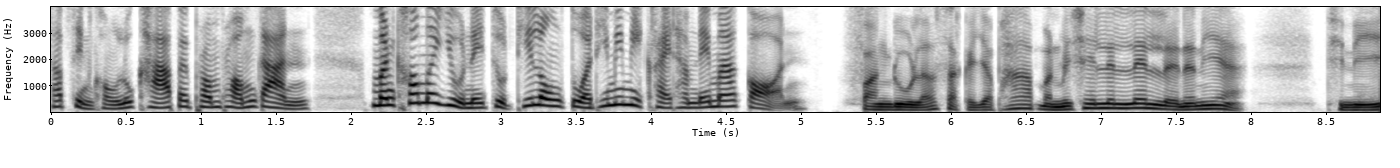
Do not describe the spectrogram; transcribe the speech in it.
ทรัพย์สินของลูกค้าไปพร้อม ๆ กัน มันเข้ามาอยู่ในจุดที่ลงตัวที่ไม่มีใครทำได้มากก่อน ฟังดูแล้วศักยภาพมันไม่ใช่เล่นๆเลยนะเนี่ย ทีนี้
